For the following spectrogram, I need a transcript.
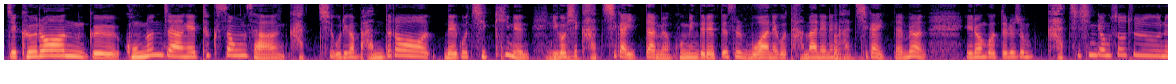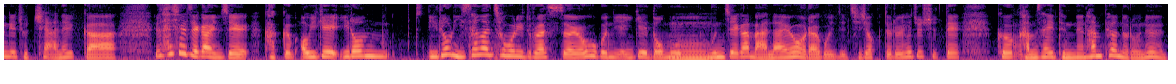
이제 그런 그 공론장의 특성상 같이 우리가 만들어내고 지키는 음. 이것이 가치가 있다면 국민들의 뜻을 모아내고 담아내는 가치가 있다면 이런 것들을 좀 같이 신경 써주는 게 좋지 않을까. 사실 제가 이제 가끔 어 이게 이런 이런 이상한 청원이 들어왔어요. 혹은 이게 너무 음. 문제가 많아요라고 이제 지적들을 해주실 때 그 감사히 듣는 한편으로는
